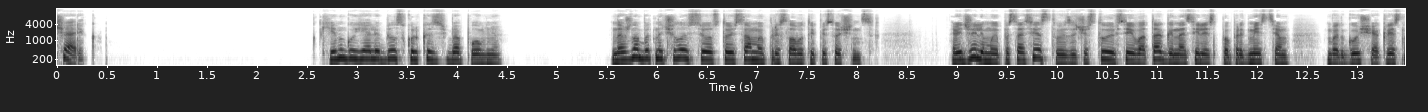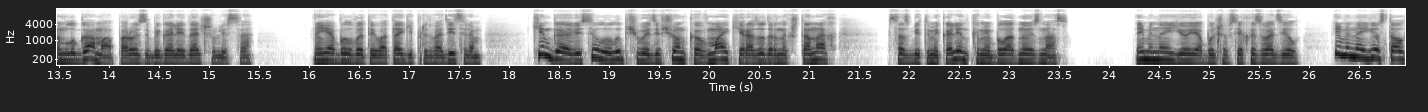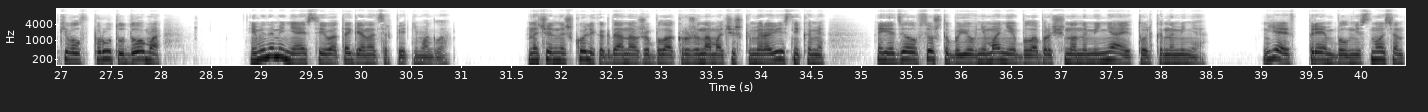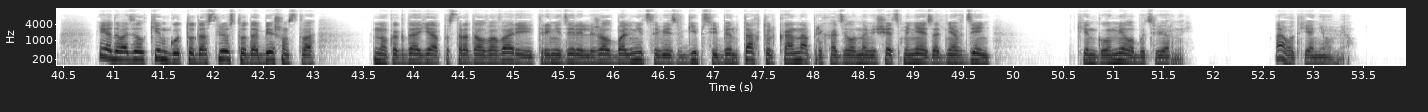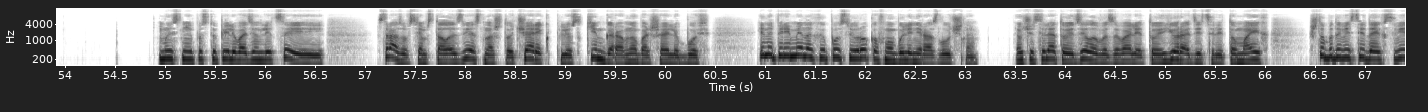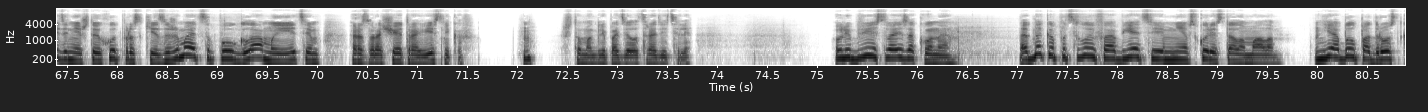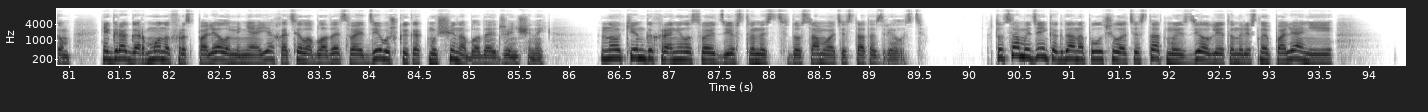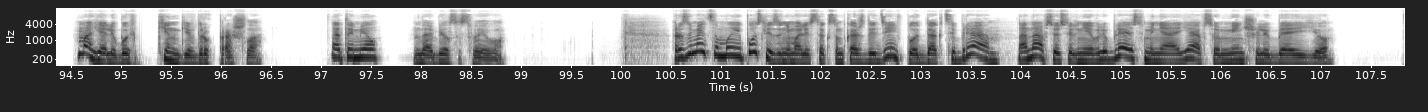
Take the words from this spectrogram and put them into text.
Чарик. Кингу я любил, сколько себя помню. Должно быть, началось все с той самой пресловутой песочницы. Ведь жили мы по соседству, и зачастую всей ватагой носились по предместьям Бэтгущи, окрестным лугам, а порой забегали и дальше в леса. Я был в этой ватаге предводителем. Кинга, веселая улыбчивая девчонка в майке и разодранных штанах со сбитыми коленками, была одной из нас. Именно ее я больше всех изводил. Именно ее сталкивал в пруд у дома. Именно меня из всей ватаги она терпеть не могла. В начальной школе, когда она уже была окружена мальчишками-ровесниками, я делал все, чтобы ее внимание было обращено на меня и только на меня. Я и впрямь был несносен, я доводил Кингу то до слез, то до бешенства, но когда я пострадал в аварии и три недели лежал в больнице, весь в гипсе и бинтах, только она приходила навещать меня изо дня в день. Кинга умела быть верной, а вот я не умел. Мы с ней поступили в один лицей, и сразу всем стало известно, что Чарик плюс Кинга равно большая любовь, и на переменах и после уроков мы были неразлучны. Учителя то и дело вызывали то ее родителей, то моих, чтобы довести до их сведения, что их отпрыски зажимаются по углам и этим развращают ровесников. Хм, что могли поделать родители? У любви свои законы. Однако поцелуев и объятий мне вскоре стало мало. Я был подростком, игра гормонов распаляла меня, я хотел обладать своей девушкой, как мужчина обладает женщиной. Но Кинга хранила свою девственность до самого аттестата зрелости. В тот самый день, когда она получила аттестат, мы сделали это на лесной поляне, и моя любовь к Кинге вдруг прошла. Отымел, добился своего. Разумеется, мы и после занимались сексом каждый день, вплоть до октября. Она все сильнее влюбляясь в меня, а я все меньше любя ее.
